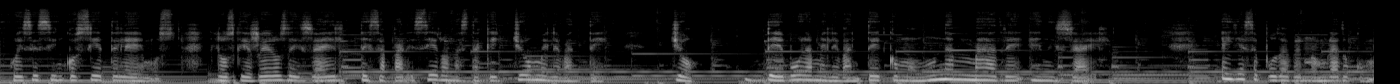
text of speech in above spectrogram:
jueces 5.7 leemos, los guerreros de Israel desaparecieron hasta que yo me levanté. Yo, Débora, me levanté como una madre en Israel. Ella se pudo haber nombrado como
